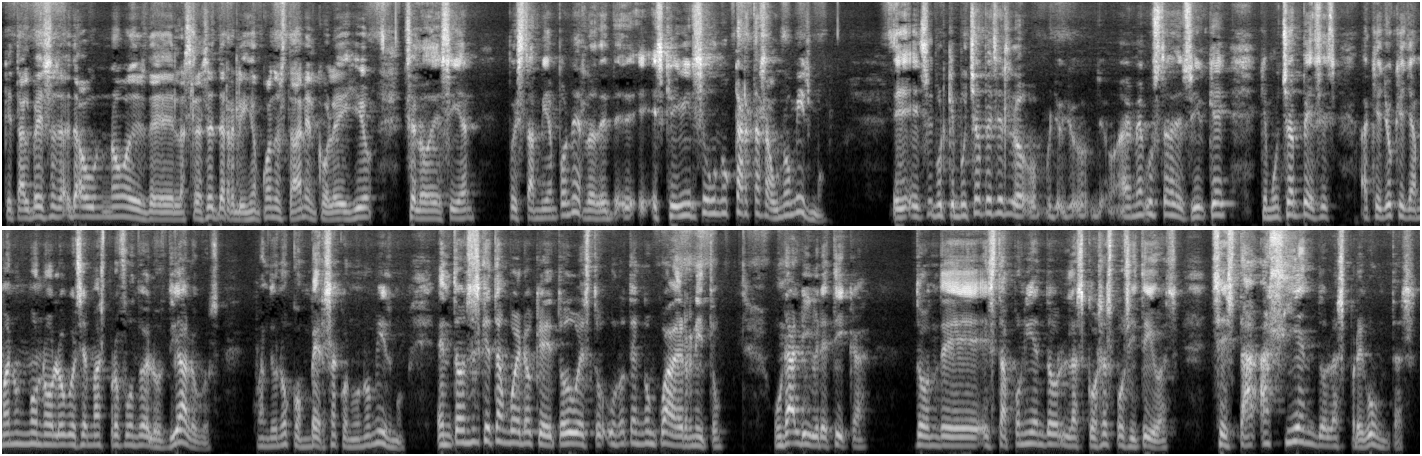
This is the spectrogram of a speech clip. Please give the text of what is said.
que tal vez a uno desde las clases de religión cuando estaba en el colegio se lo decían, pues también ponerlo, escribirse uno cartas a uno mismo. Eh, porque muchas veces, a mí me gusta decir que, que muchas veces aquello que llaman un monólogo es el más profundo de los diálogos, cuando uno conversa con uno mismo. Entonces, qué tan bueno que de todo esto uno tenga un cuadernito, una libretica, donde está poniendo las cosas positivas, se está haciendo las preguntas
